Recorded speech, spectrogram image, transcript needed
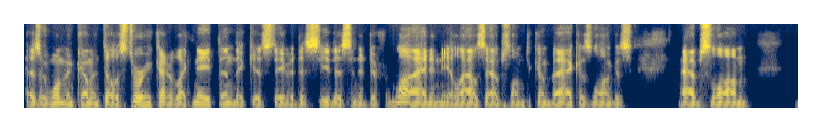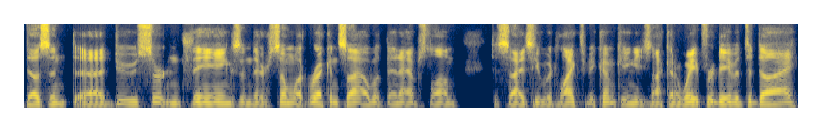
has a woman come and tell a story, kind of like Nathan, that gets David to see this in a different light, and he allows Absalom to come back as long as Absalom doesn't uh, do certain things and they're somewhat reconciled. But then Absalom decides he would like to become king. He's not going to wait for David to die.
